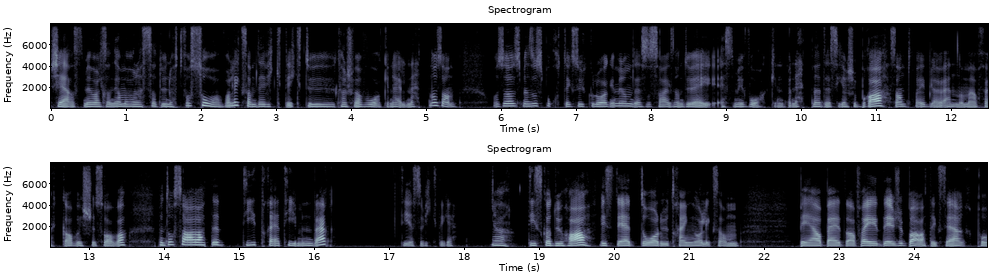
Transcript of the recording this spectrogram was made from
kjæresten min var litt sånn Ja, men Vanessa, du er nødt for å sove, liksom. Det er viktig. Du kan ikke være våken hele netten og sånn. Og så, men så spurte jeg psykologen min om det, så sa jeg sånn Du, jeg er så mye våken på nettene, det er sikkert ikke bra, sant? For jeg blir jo enda mer fucka av å ikke sove. Men da sa hun at det, de tre timene der, de er så viktige Ja. de skal du ha, hvis det er da du trenger å liksom bearbeide. For jeg, det er jo ikke bare at jeg ser på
